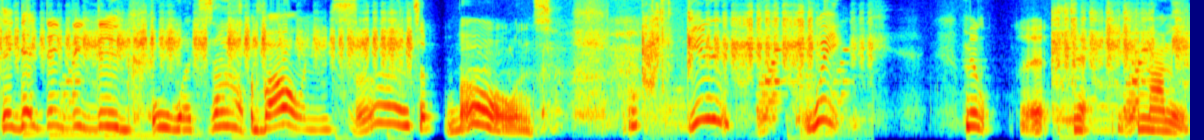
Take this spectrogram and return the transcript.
Dig, dig, dig, dig, dig. Oh, what's that? Bones. Oh, it's a bones. You, wait. Uh, mommy,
